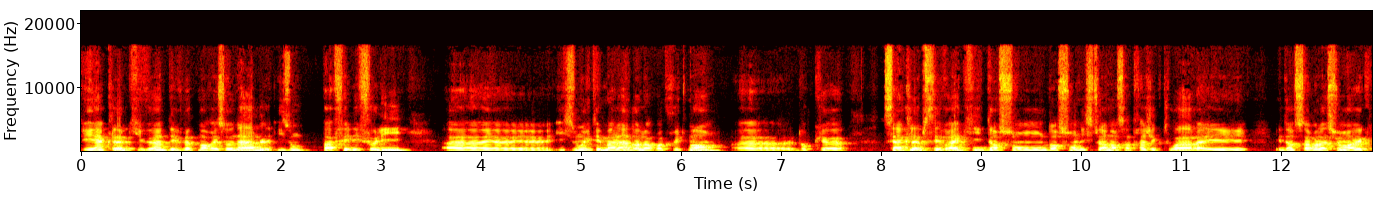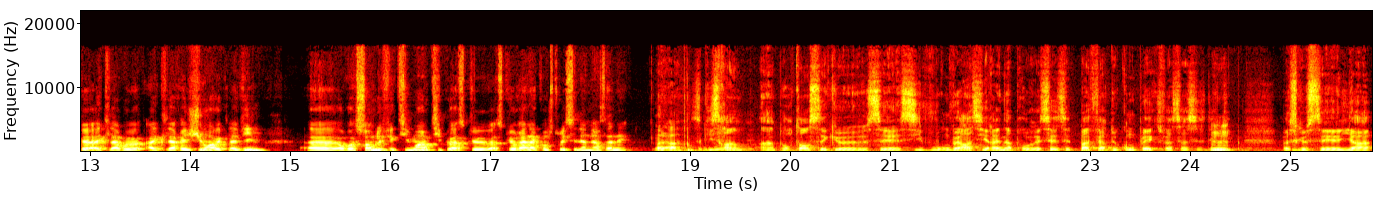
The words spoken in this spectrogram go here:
et un club qui veut un développement raisonnable. Ils n'ont pas fait des folies. ils ont été malins dans leur recrutement. donc c'est un club, c'est vrai, qui, dans son, dans son histoire, dans sa trajectoire et, et dans sa relation avec, avec, la, avec la région, avec la ville, euh, ressemble effectivement un petit peu à ce, que, à ce que Rennes a construit ces dernières années. Voilà. Ce qui sera important, c'est que si on verra si Rennes a progressé, c'est de pas faire de complexe face à cette mm. équipe. Parce que c'est, il y a,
